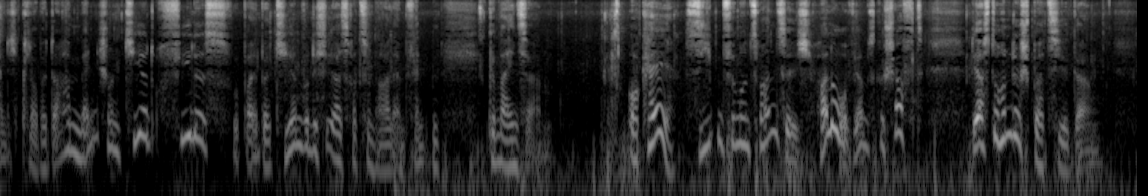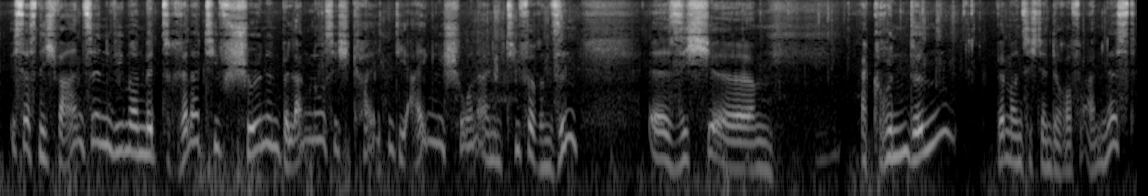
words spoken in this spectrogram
Und ich glaube, da haben Mensch und Tier doch vieles, wobei bei Tieren würde ich es eher als rational empfinden, gemeinsam. Okay, 7,25. Hallo, wir haben es geschafft. Der erste Hundespaziergang. Ist das nicht Wahnsinn, wie man mit relativ schönen Belanglosigkeiten, die eigentlich schon einen tieferen Sinn äh, sich äh, ergründen, wenn man sich denn darauf anlässt.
